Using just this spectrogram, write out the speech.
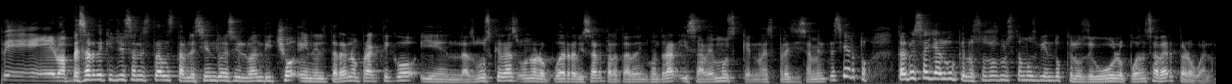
Pero a pesar de que ellos han estado estableciendo eso y lo han dicho en el terreno práctico y en las búsquedas, uno lo puede revisar, tratar de encontrar y sabemos que no es precisamente cierto. Tal vez hay algo que nosotros no estamos viendo que los de Google lo pueden saber, pero bueno.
